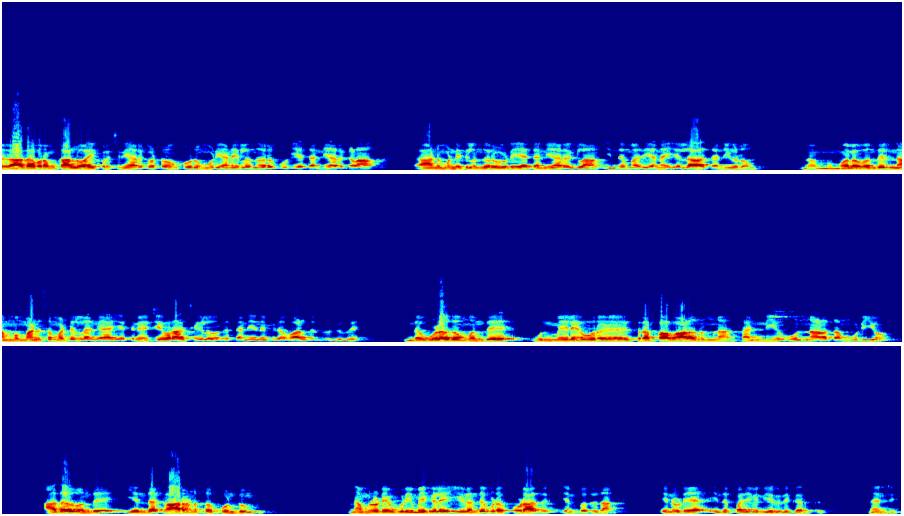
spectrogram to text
ராதாபுரம் கால்வாய் பிரச்சனையா இருக்கட்டும் கொடுமுடி அணையிலிருந்து வரக்கூடிய தண்ணியா இருக்கலாம் அனுமன் வரக்கூடிய தண்ணியா இருக்கலாம் இந்த மாதிரியான எல்லா தண்ணிகளும் நம்ம முதல்ல வந்து நம்ம மனுஷன் மட்டும் இல்லைங்க. எத்தனையோ ஜீவராசிகள் வந்து தண்ணியை நம்பி தான் வாழ்ந்துட்டு இருக்குது. இந்த உலகம் வந்து உண்மையிலே ஒரு சிறப்பாக வாழணும்னா தண்ணி ஒன்னால தான் முடியும். அதை வந்து எந்த காரணத்தை கொண்டும் நம்மளுடைய உரிமைகளை இழந்துவிடக்கூடாது என்பதுதான் என்னுடைய இந்த பதிவின் இறுதி கருத்து. நன்றி.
